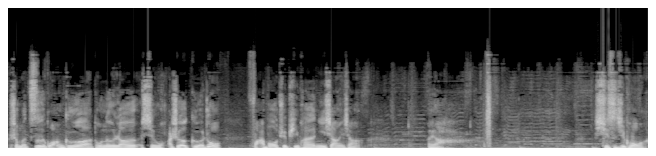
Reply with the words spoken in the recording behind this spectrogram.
什么紫光阁，都能让新华社各种发报去批判。你想一想，哎呀，细思极恐啊！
